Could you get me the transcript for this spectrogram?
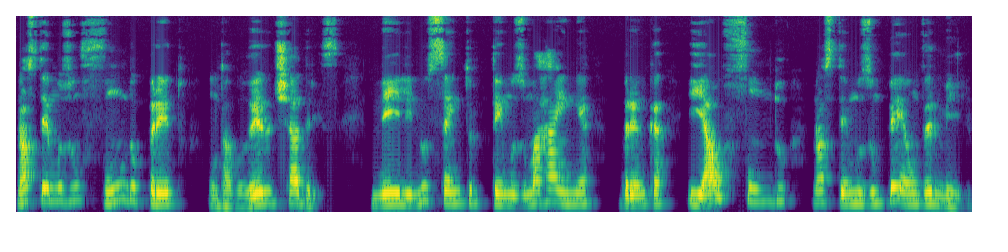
nós temos um fundo preto, um tabuleiro de xadrez. Nele, no centro, temos uma rainha branca e ao fundo nós temos um peão vermelho.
